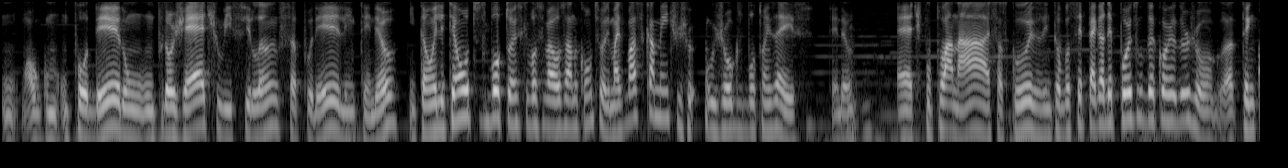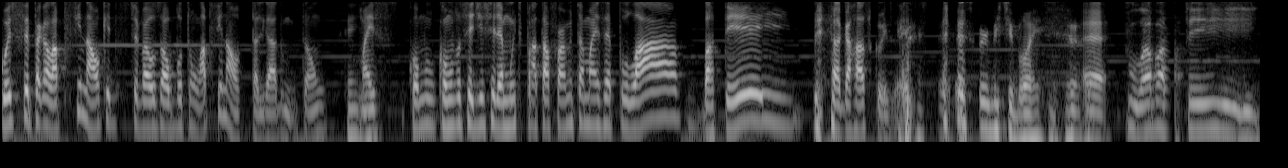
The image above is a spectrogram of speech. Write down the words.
um, algum, um poder, um, um projétil e se lança por ele, entendeu? Então ele tem outros botões que você vai usar no controle, mas basicamente o, jo o jogo, os botões é esse, entendeu? Uhum é, tipo, planar, essas coisas. Então você pega depois do decorrer do jogo. Tem coisas que você pega lá pro final, que você vai usar o botão lá pro final, tá ligado? Então. Entendi. Mas, como, como você disse, ele é muito plataforma, então mais é pular, bater e agarrar as coisas. É, é Super Beat Boy. É. Pular, bater e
